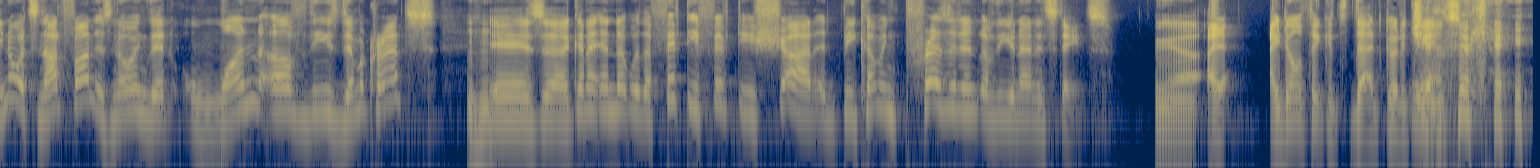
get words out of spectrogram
you know what's not fun is knowing that one of these Democrats Mm-hmm. is uh, going to end up with a 50-50 shot at becoming president of the United States. Yeah, I I don't think it's that good a Yeah, chance. okay.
